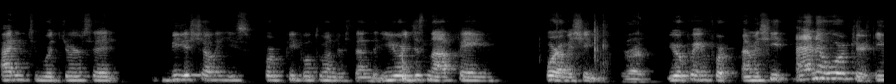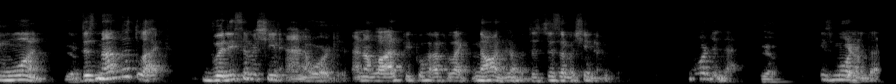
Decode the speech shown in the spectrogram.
adding to what George said, biggest challenge is for people to understand that you're just not paying for a machine. Right. You're paying for a machine and a worker in one. Yep. It does not look like, but it's a machine and a worker. And a lot of people have like, no, no, it's just a machine. More than that. Yeah. It's more yeah. than that.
